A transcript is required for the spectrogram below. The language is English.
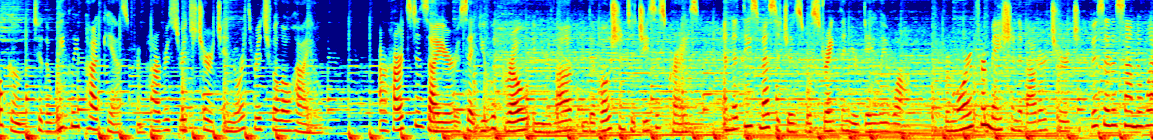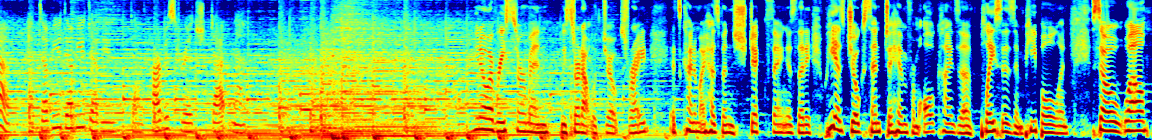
Welcome to the weekly podcast from Harvest Ridge Church in North Ridgeville, Ohio. Our heart's desire is that you would grow in your love and devotion to Jesus Christ and that these messages will strengthen your daily walk. For more information about our church, visit us on the web at www.harvestridge.net. You know, every sermon we start out with jokes, right? It's kind of my husband's shtick thing is that he, he has jokes sent to him from all kinds of places and people. And so, well,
